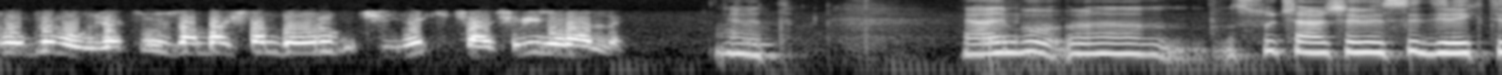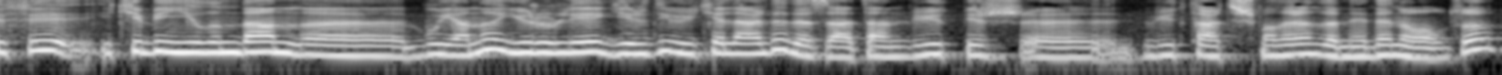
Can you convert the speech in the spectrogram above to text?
problem olacaktır. O yüzden baştan doğru çizmek çerçeveyi yararlı. Evet. Yani bu e, su çerçevesi direktifi 2000 yılından e, bu yana yürürlüğe girdiği ülkelerde de zaten büyük bir e, büyük tartışmalara da neden oldu.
